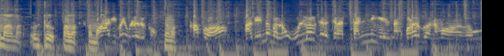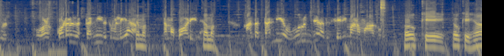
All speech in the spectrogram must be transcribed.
ஆமா ஆமா. ட்ரூ ஆமா பாதி போய் உள்ள இருக்கும். ஆமா. அப்போ அது என்ன பண்ணும் உள்ள இருக்க இருக்கிற தண்ணி நம்ம குடல் நம்ம குடல்ல தண்ணி இருக்கும் இல்லையா. நம்ம பாடியில ஆமா. அந்த தண்ணியை உறிஞ்சு அது செரிமானம் ஆகும் ஓகே ஓகே ஆ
